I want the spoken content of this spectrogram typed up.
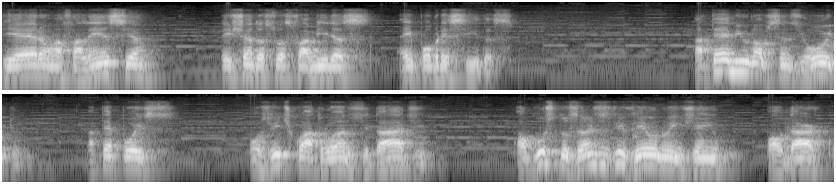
vieram à falência, deixando as suas famílias empobrecidas. Até 1908, até pois com os 24 anos de idade, Augusto dos Anjos viveu no engenho Pau d'Arco,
